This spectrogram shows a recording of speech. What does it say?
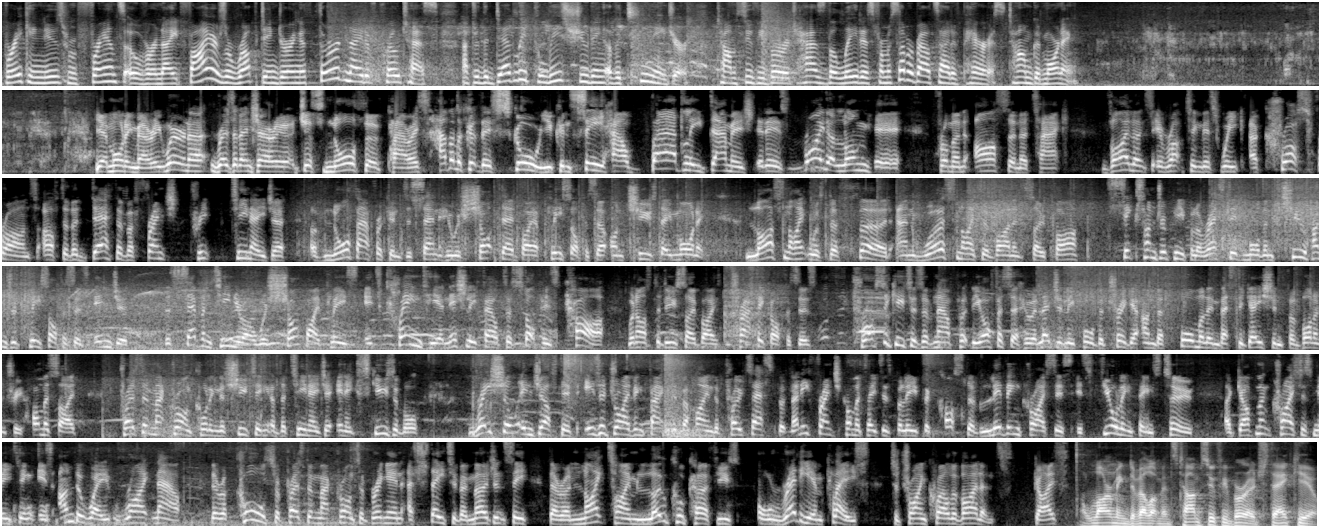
Breaking news from France overnight. Fires erupting during a third night of protests after the deadly police shooting of a teenager. Tom Soufi Burridge has the latest from a suburb outside of Paris. Tom, good morning. Yeah, morning, Mary. We're in a residential area just north of Paris. Have a look at this school. You can see how badly damaged it is right along here from an arson attack. Violence erupting this week across France after the death of a French teenager of North African descent who was shot dead by a police officer on Tuesday morning. Last night was the third and worst night of violence so far. 600 people arrested, more than 200 police officers injured. The 17 year old was shot by police. It's claimed he initially failed to stop his car when asked to do so by traffic officers. Prosecutors have now put the officer who allegedly pulled the trigger under formal investigation for voluntary homicide. President Macron calling the shooting of the teenager inexcusable. Racial injustice is a driving factor behind the protests, but many French commentators believe the cost of living crisis is fueling things too. A government crisis meeting is underway right now. There are calls for President Macron to bring in a state of emergency. There are nighttime local curfews already in place to try and quell the violence. Guys? Alarming developments. Tom Soufi Burridge, thank you.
